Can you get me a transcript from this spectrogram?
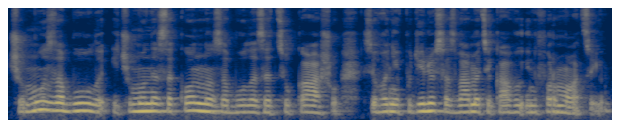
Чому забули і чому незаконно забули за цю кашу? Сьогодні поділюся з вами цікавою інформацією.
